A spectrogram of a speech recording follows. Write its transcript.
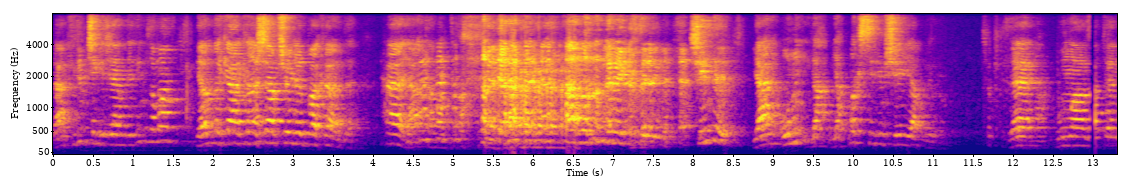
ben film çekeceğim dediğim zaman yanımdaki arkadaşlar şöyle bir bakardı. He ya tamam tamam. Anladın demek istediğimi. Şimdi yani onu ya- yapmak istediğim şeyi yapıyorum. Çok güzel. Ve bunlar zaten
